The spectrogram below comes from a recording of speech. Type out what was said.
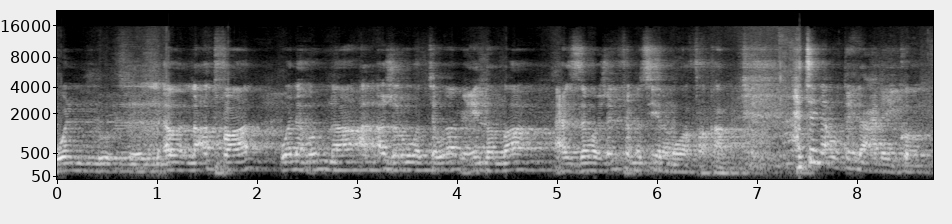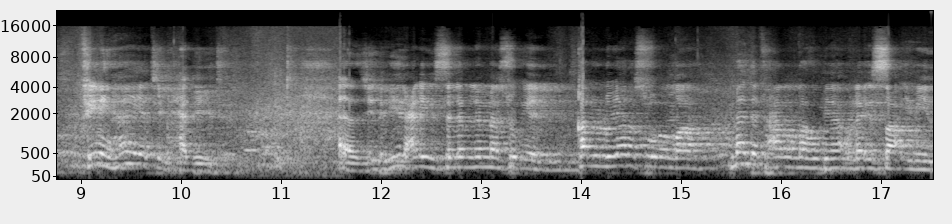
والأطفال ولهن الأجر والثواب عند الله عز وجل فمسيرة موفقة حتى لا أطيل عليكم. في نهاية الحديث جبريل عليه السلام لما سئل قالوا له يا رسول الله ماذا فعل الله بهؤلاء الصائمين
